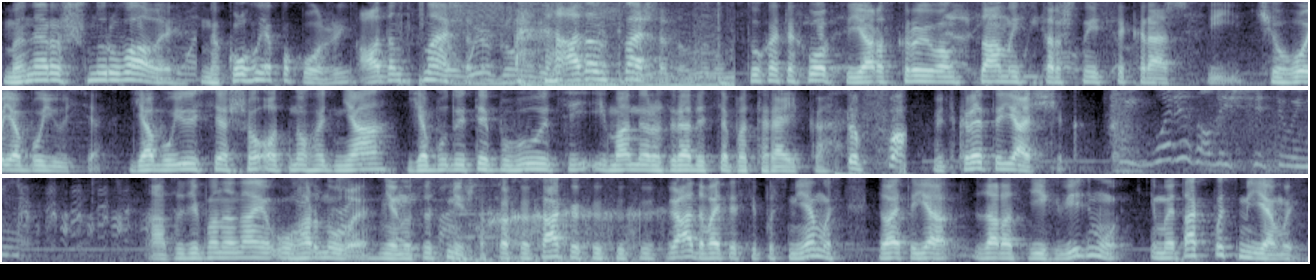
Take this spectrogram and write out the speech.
Мене розшнурували. На кого я похожий? Адам Смешер. Адам Смешер. Слухайте, хлопці, я розкрию вам самий страшний секрет свій. Чого я боюся? Я боюся, що одного дня я буду йти по вулиці і в мене розрядиться батарейка. The fuck? Відкрити ящик. Wait, what is all this shit doing? А це типу на неї угарнули. Ні, ну це смішно. Ха-ха-ха, ха-ха-ха-ха. Давайте всі посміємось. Давайте я зараз їх візьму, і ми так посміємось.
